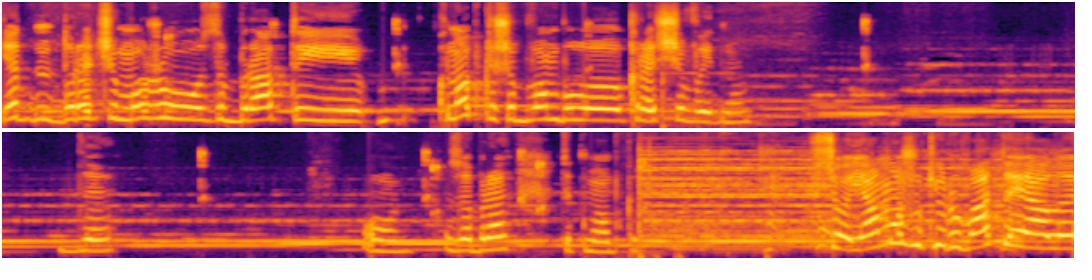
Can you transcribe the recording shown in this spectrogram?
Я, до речі, можу забрати кнопки, щоб вам було краще видно. Де? О, забрати кнопки. Все, я можу керувати, але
